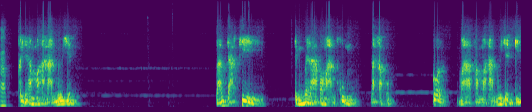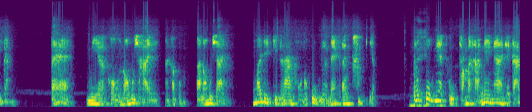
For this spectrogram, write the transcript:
ครับเพื่อจะทำอาหารมื้อเย็น หลังจากที่ถึงเวลาประมาณทุ่มนะครับผม ก็มาทำอาหารมื้อเย็นกินกัน แต่เมียของน้องผู้ชายนะครับผมแต่น้องผู้ชาย ไม่ได้กินร่างของน้องพูกเลยแม้กระทั่งคำเดียวทำไมน้องพูกเนี่ยถูกทำอาหารง่าย ๆ ในการ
